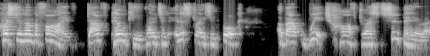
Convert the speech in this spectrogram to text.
Question number five Dav Pilkey wrote an illustrated book about which half dressed superhero?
